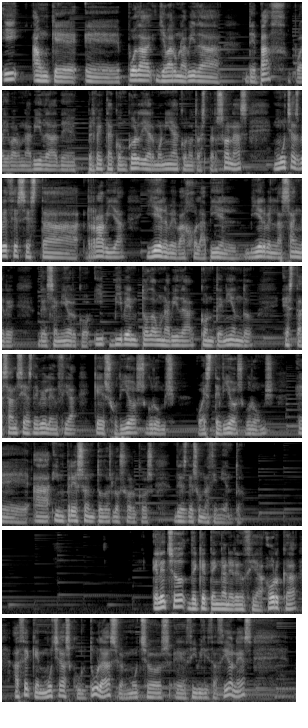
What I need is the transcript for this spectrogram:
y aunque eh, pueda llevar una vida de paz, pueda llevar una vida de perfecta concordia y armonía con otras personas, muchas veces esta rabia hierve bajo la piel, hierve en la sangre del semiorco y viven toda una vida conteniendo estas ansias de violencia que su dios Grumsh, o este dios Grumsh, eh, ha impreso en todos los orcos desde su nacimiento. El hecho de que tengan herencia orca hace que en muchas culturas o en muchas eh, civilizaciones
